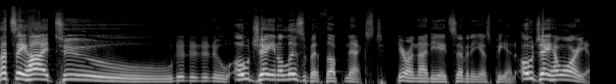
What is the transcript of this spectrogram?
Let's say hi to OJ and Elizabeth up next here on 98.7 ESPN. OJ, how are you?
